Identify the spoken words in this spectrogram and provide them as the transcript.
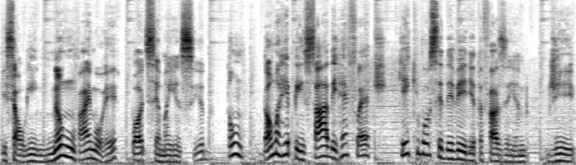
esse alguém não vai morrer, pode ser amanhã cedo. Então, dá uma repensada e reflete. Que, que você deveria estar tá fazendo de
